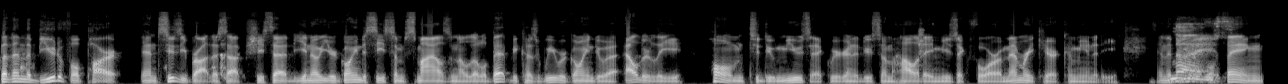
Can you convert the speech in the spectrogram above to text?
But then the beautiful part and Susie brought this up. She said, "You know, you're going to see some smiles in a little bit because we were going to an elderly home to do music. We were going to do some holiday music for a memory care community. And the nice. beautiful thing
